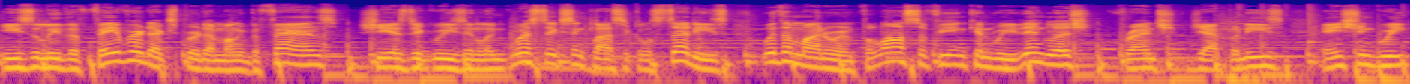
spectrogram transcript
Easily the favorite expert among the fans, she has degrees in linguistics and classical studies, with a minor in philosophy and can read English, French, Japanese, Ancient Greek,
